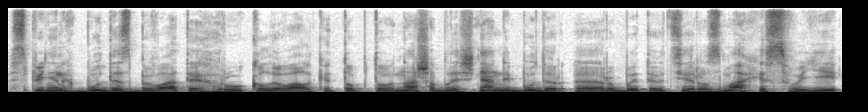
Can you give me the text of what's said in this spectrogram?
Спінінг буде збивати гру коливалки, тобто наша блешня не буде е, робити ці розмахи свої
